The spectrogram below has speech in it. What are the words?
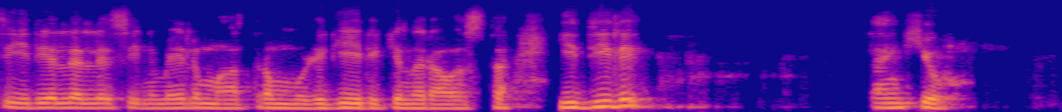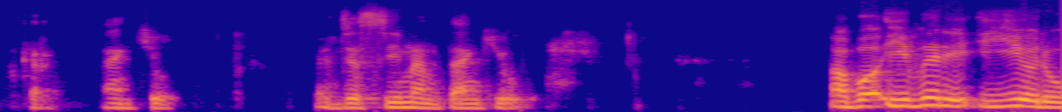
സീരിയലിൽ അല്ലെ സിനിമയിൽ മാത്രം മുഴുകിയിരിക്കുന്ന ഒരു അവസ്ഥ. ഇതിൽ thank you thank you Jessy ma'am thank you അപ്പോൾ ഇവർ ഈ ഒരു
